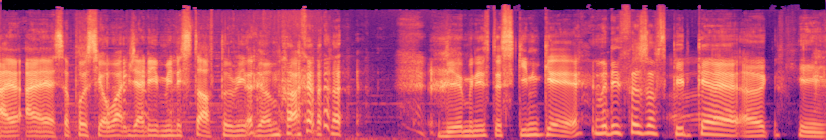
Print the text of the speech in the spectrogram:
I, I suppose your wife jadi minister of tourism Dia minister skincare. minister of skincare okay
